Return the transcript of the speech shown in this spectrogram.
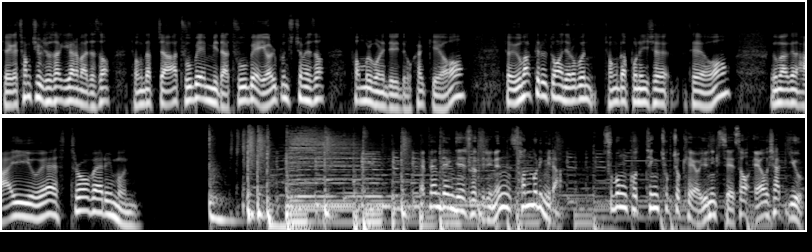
저희가 청취율 조사 기간을 맞아서 정답자 2배입니다. 2배 10분 추첨해서 선물 보내드리도록 할게요. 저희 음악 들을 동안 여러분 정답 보내주세요. 음악은 아이유의 strawberry moon. FM 대행진에서 드리는 선물입니다. 수분 코팅 촉촉 헤어 유닉스에서 에어샷 U.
